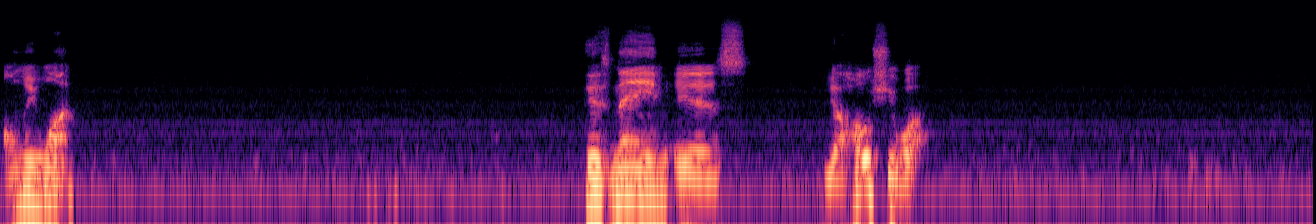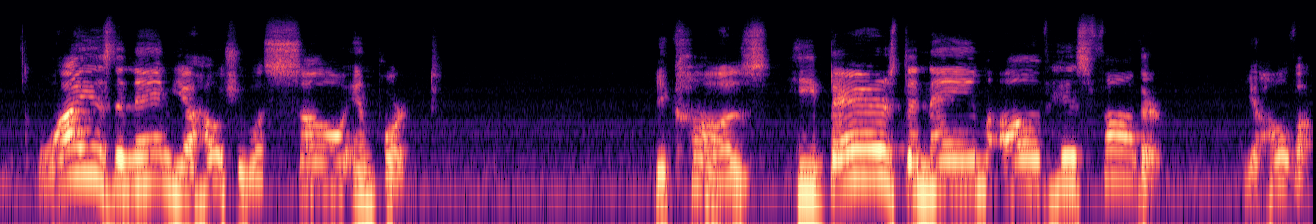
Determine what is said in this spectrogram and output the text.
Only one. His name is Yehoshua. Why is the name Yehoshua so important? Because he bears the name of his father, Jehovah.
